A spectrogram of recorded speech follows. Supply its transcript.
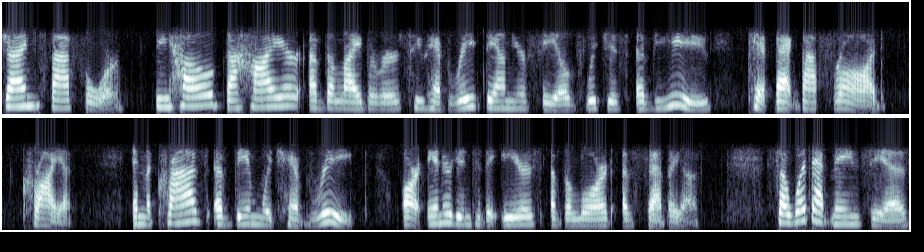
James 5 4. Behold, the hire of the laborers who have reaped down your fields, which is of you kept back by fraud, crieth. And the cries of them which have reaped are entered into the ears of the Lord of Sabaoth. So what that means is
